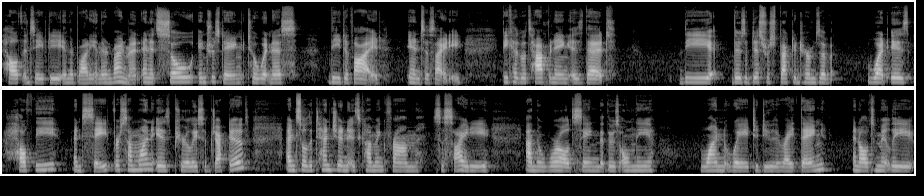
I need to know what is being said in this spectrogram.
health and safety in their body and their environment. And it's so interesting to witness the divide in society because what's happening is that the there's a disrespect in terms of what is healthy and safe for someone is purely subjective. And so the tension is coming from society and the world saying that there's only one way to do the right thing. And ultimately,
